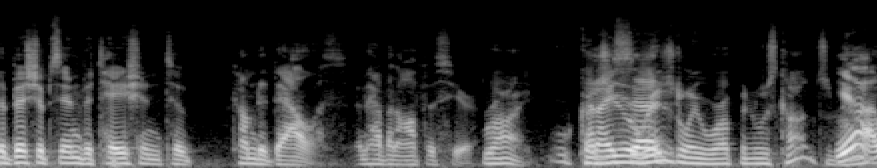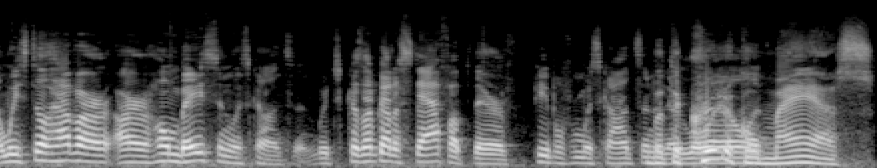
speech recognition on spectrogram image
the bishop's invitation to come to Dallas and have an office here. Right. And Because I you said- originally were up in Wisconsin. Yeah, right? and we still have our, our home base in Wisconsin, which because I've got a staff up there of people from Wisconsin. But and the critical and- mass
